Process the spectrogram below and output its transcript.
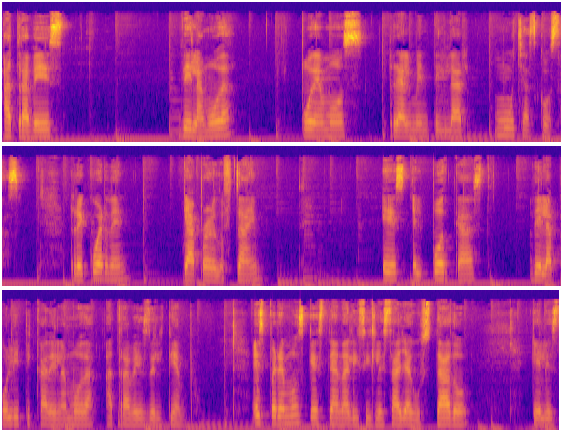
a través de la moda, podemos realmente hilar muchas cosas. Recuerden que Apparel of Time es el podcast de la política de la moda a través del tiempo. Esperemos que este análisis les haya gustado, que les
